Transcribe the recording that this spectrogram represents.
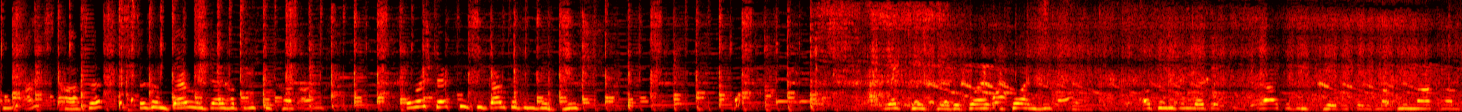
Du Angsthase? Das ist ein Daryl, der hat richtig hart Angst. Der versteckt sich die ganze Zeit im Gebüsch. Jetzt nicht mehr, das war so ein Wichser. Also mit den Leuten, ja, also den Tod, das soll ich machen im Nahkampf.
